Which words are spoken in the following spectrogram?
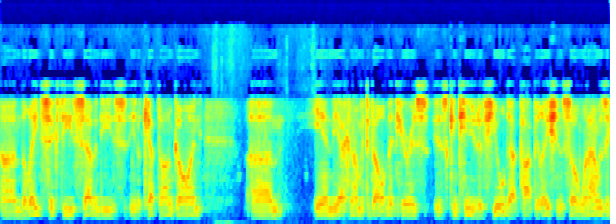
um, the late 60s, 70s, you know, kept on going. Um, and the economic development here is is continued to fuel that population. So when I was a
